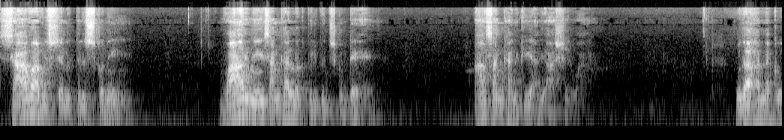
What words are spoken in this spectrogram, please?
సేవా విషయాలు తెలుసుకొని వారిని సంఘాల్లోకి పిలిపించుకుంటే ఆ సంఘానికి అది ఆశీర్వాదం. ఉదాహరణకు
